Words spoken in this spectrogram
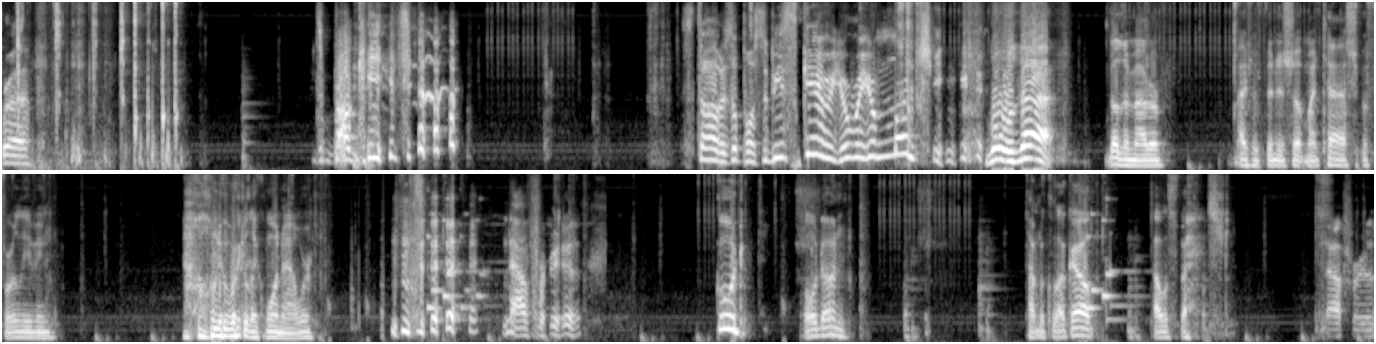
Bruh. It's a bronchitis. Stop, it's supposed to be scary. You're right here munching. What was that? Doesn't matter. I should finish up my task before leaving. I only worked like one hour. now for real. Good. All done. Time to clock out. That was fast. Now for real.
